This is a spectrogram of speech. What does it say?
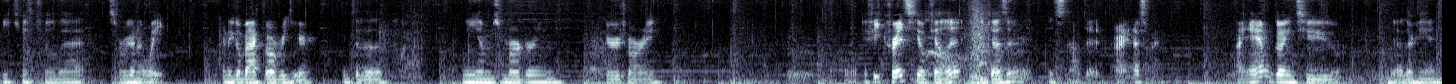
He can't kill that. So we're gonna wait. We're gonna go back over here into the Liam's murdering territory. If he crits, he'll kill it. If he doesn't, it's not dead. Alright, that's fine. I am going to, on the other hand,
